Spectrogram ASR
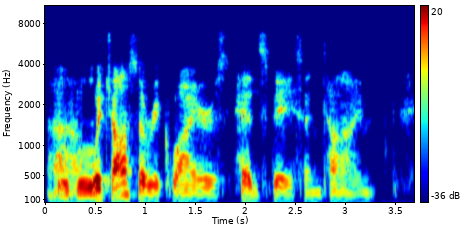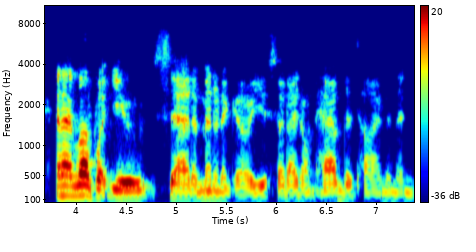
Uh, mm-hmm. which also requires headspace and time and I love what you said a minute ago. You said, I don't have the time. And then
